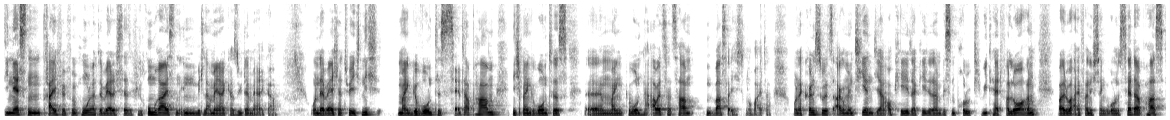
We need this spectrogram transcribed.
die nächsten drei, vier, fünf Monate werde ich sehr, sehr viel rumreisen in Mittelamerika, Südamerika. Und da werde ich natürlich nicht mein gewohntes Setup haben, nicht mein gewohntes, äh, meinen gewohnten Arbeitsplatz haben und was weiß ich noch weiter. Und da könntest du jetzt argumentieren, ja, okay, da geht dir dann ein bisschen Produktivität verloren, weil du einfach nicht dein gewohntes Setup hast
